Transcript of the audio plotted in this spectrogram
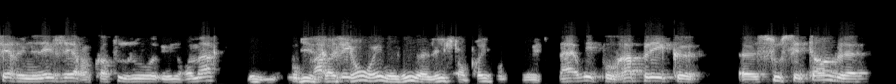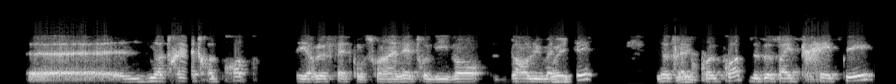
faire une légère, encore toujours une remarque. Discrétion, oui, vas-y, vas-y, je t'en prie. Oui. Bah oui, pour rappeler que euh, sous cet angle, euh, notre être propre, c'est-à-dire le fait qu'on soit un être vivant dans l'humanité, notre Oui. être propre ne peut pas être traité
